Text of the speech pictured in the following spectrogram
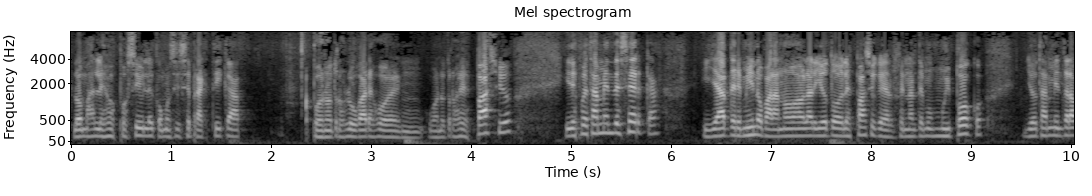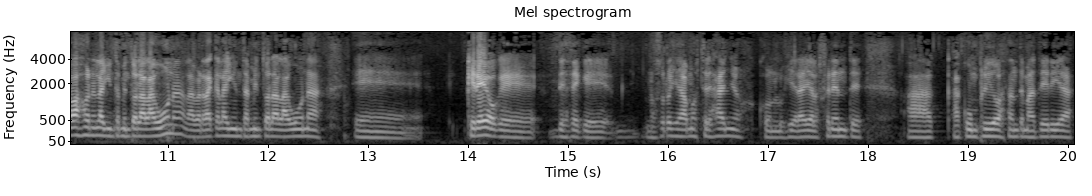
lo más lejos posible como si se practica pues, en otros lugares o en, o en otros espacios. Y después también de cerca, y ya termino para no hablar yo todo el espacio, que al final tenemos muy poco. Yo también trabajo en el Ayuntamiento de La Laguna. La verdad que el Ayuntamiento de La Laguna eh, creo que desde que nosotros llevamos tres años con Geray al frente ha, cumplido bastante materia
